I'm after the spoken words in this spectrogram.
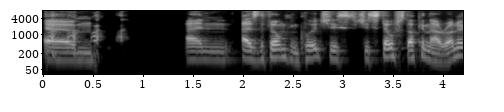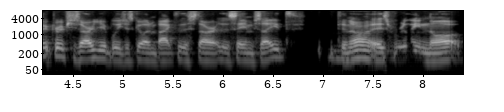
Um and as the film concludes she's she's still stuck in that run out groove. She's arguably just going back to the start of the same side you know? It's really not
